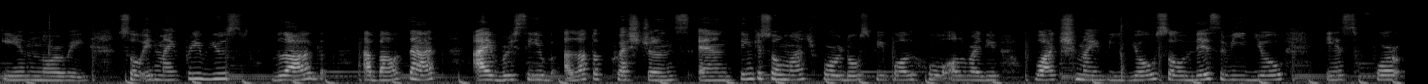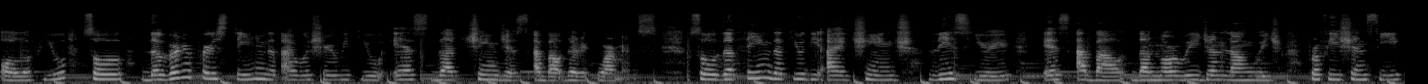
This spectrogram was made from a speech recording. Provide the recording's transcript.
in Norway. So in my previous vlog about that, I've received a lot of questions and thank you so much for those people who already watch my video. So this video is for all of you. So the very first thing that i will share with you is the changes about the requirements. So the thing that udi changed this year is about the norwegian language proficiency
